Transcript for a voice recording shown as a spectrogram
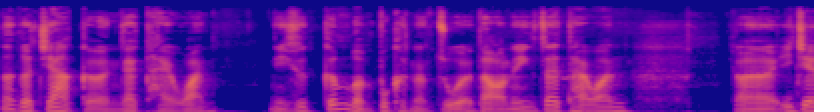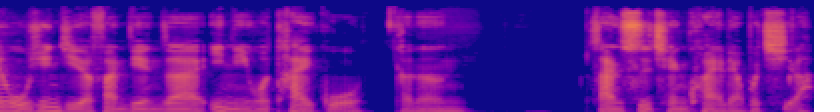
那个价格你在台湾你是根本不可能住得到。你在台湾呃一间五星级的饭店，在印尼或泰国可能三四千块了不起啦，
